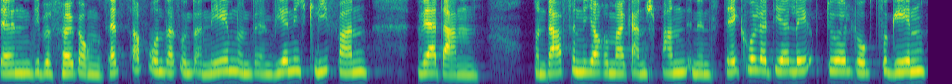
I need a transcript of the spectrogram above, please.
denn die Bevölkerung setzt auf uns als Unternehmen und wenn wir nicht liefern, wer dann? Und da finde ich auch immer ganz spannend, in den Stakeholder-Dialog zu gehen,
